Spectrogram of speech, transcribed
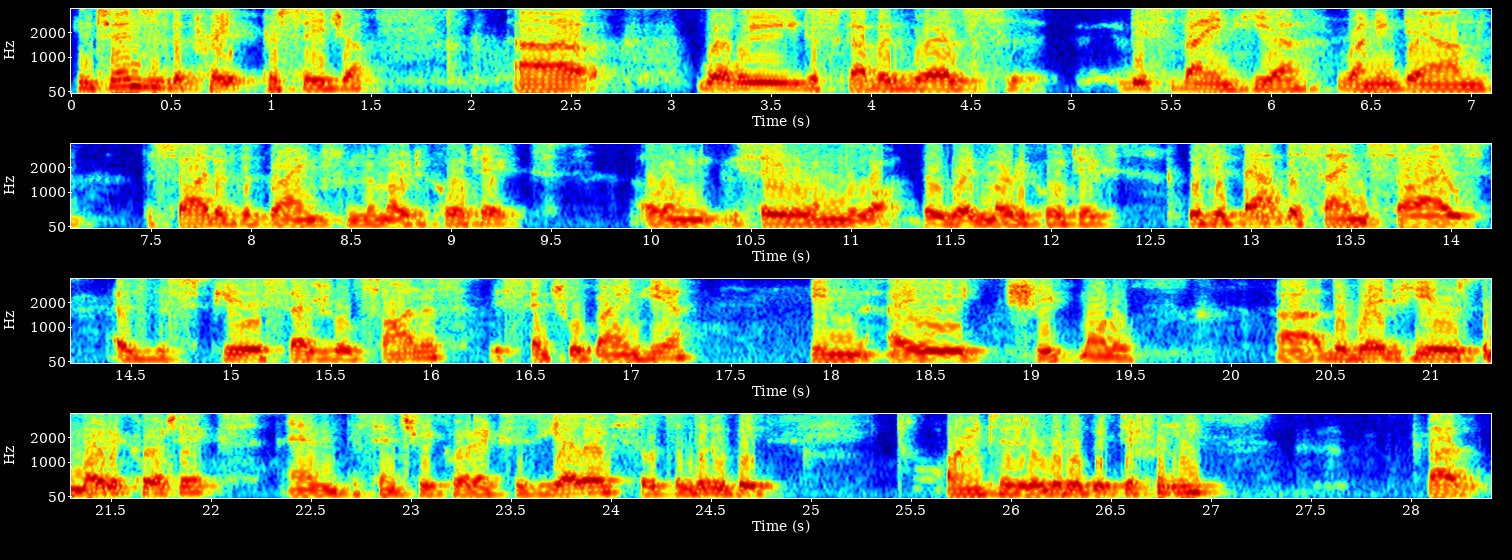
In terms of the procedure, uh, what we discovered was this vein here running down the side of the brain from the motor cortex along you see it along the, the red motor cortex was about the same size as the superior sagittal sinus this central vein here in a sheep model uh, the red here is the motor cortex and the sensory cortex is yellow so it's a little bit oriented a little bit differently but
